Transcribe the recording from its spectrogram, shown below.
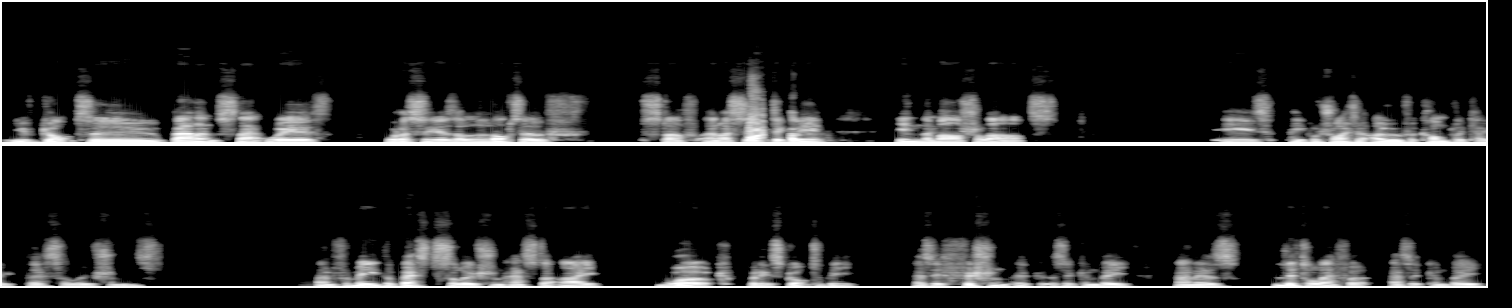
you've got to balance that with what I see as a lot of stuff, and I see particularly in the martial arts, is people try to overcomplicate their solutions. And for me, the best solution has to a work, but it's got to be as efficient as it can be and as little effort as it can be.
